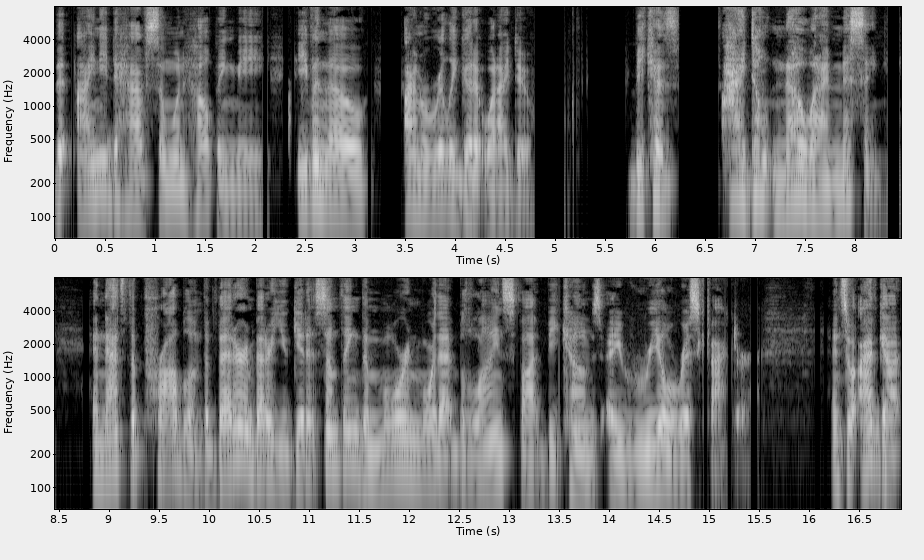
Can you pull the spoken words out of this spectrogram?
that I need to have someone helping me, even though I'm really good at what I do, because I don't know what I'm missing. And that's the problem. The better and better you get at something, the more and more that blind spot becomes a real risk factor. And so I've got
